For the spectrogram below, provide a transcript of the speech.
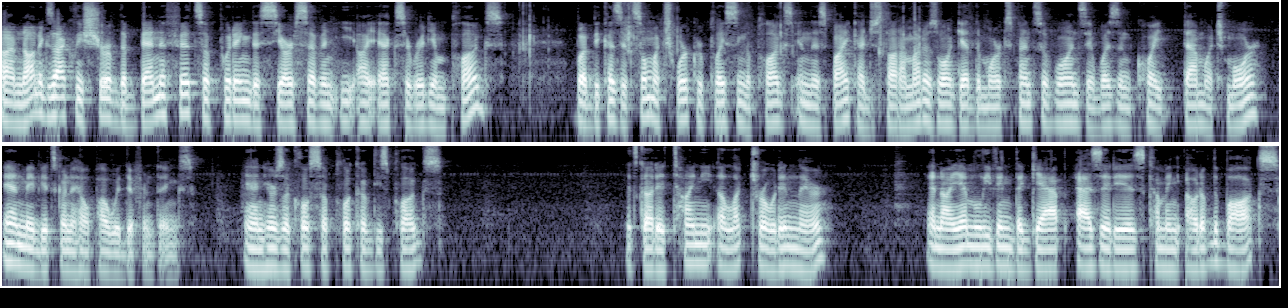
I'm not exactly sure of the benefits of putting the CR7EIX Iridium plugs, but because it's so much work replacing the plugs in this bike, I just thought I might as well get the more expensive ones. It wasn't quite that much more, and maybe it's going to help out with different things. And here's a close-up look of these plugs. It's got a tiny electrode in there, and I am leaving the gap as it is coming out of the box.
